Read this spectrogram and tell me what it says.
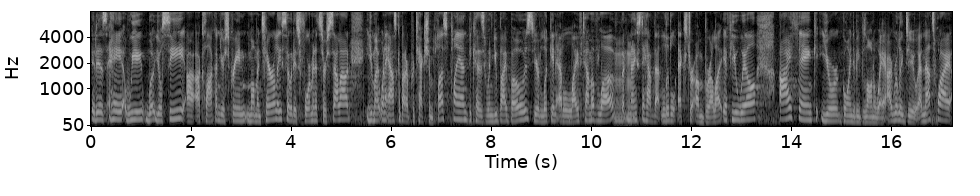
it is. Hey, we well, you'll see a, a clock on your screen momentarily. So it is four minutes or sellout. You might want to ask about our Protection Plus plan because when you buy Bose, you're looking at a lifetime of love. But Mm-hmm. nice to have that little extra umbrella, if you will. I think you're going to be blown away. I really do, and that's why.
